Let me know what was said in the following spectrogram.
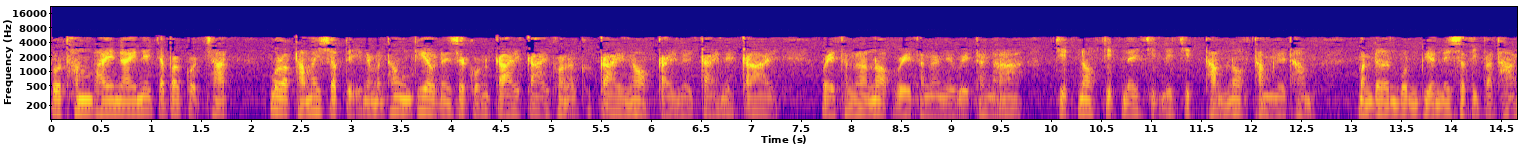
ตัวธรรมภายในเนี่ยจะปรากฏชัด เมื่อเราทำให้สติเนี่ยมันท่องเที่ยวในสกลกายกายของเราคือกายนอกกายในกายในกาย เวทนานอกเวทนาในเวทนา จิตนอกจิตในจิตในจิตธรรมนอกธรรมในธรรมมันเดินบนเวียนในสติปัฏฐาน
